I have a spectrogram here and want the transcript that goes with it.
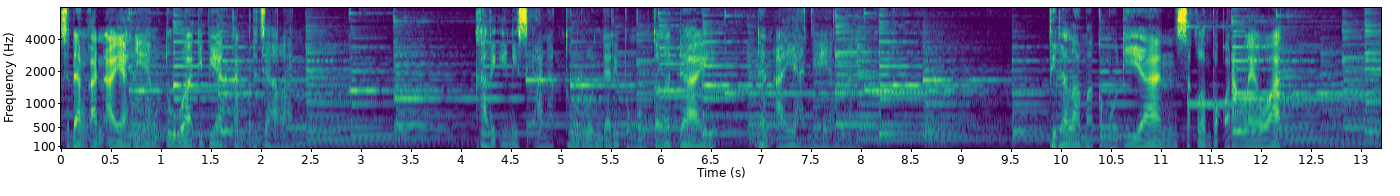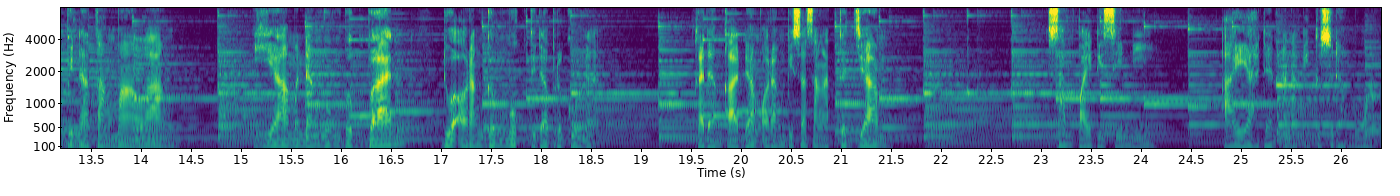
sedangkan ayahnya yang tua dibiarkan berjalan. Kali ini si anak turun dari punggung keledai dan ayahnya yang naik. Tidak lama kemudian, sekelompok orang lewat. Binatang malang ia menanggung beban dua orang gemuk tidak berguna. Kadang-kadang orang bisa sangat kejam. Sampai di sini, ayah dan anak itu sudah muak.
